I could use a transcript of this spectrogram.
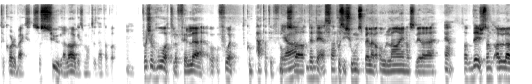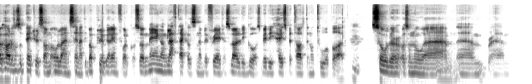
til quarterbacks, så suger laget som oftest etterpå. Mm. Du får ikke råd til å fylle og, og få et kompetitivt Ja, forsvar. det er det. posisjonsspillere, O-line osv. Ja. Så Det er ikke sånn at alle lag har det sånn som Patriots har med O-line sin, at de bare plugger inn folk. Og så med en gang left tacklesene blir free agents, så lar de de gå. Så blir de høyst betalte nå to år på rad. Mm. Solder og så nå eh, um, um,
